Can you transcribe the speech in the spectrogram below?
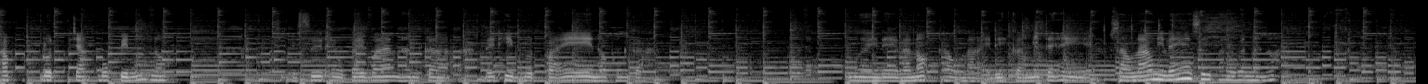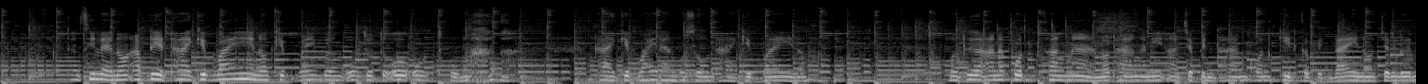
ขับรถจักรบ่เป็นเนาะจะไปซื้อแถวใกล้บ้านหันกะได้ทีบรถไปเนาะเพิ่นกะเมื่อยแน่แล้วเนาะเท่าหลายเด็กก็มีแต่ให้สาวลาวนี่แหละซื้อไปวันนั้นเนาะทั้งสิ้นเลยเนาะอัปเดตถ่ายเก็บไว้เนาะเก็บไว้เบิงโอโจโจโอโอ้ผม ถ่ายเก็บไว้ท่านผู้ชมถ่ายเก็บไว้เนาะบางเทื่ออนาคตข้างหน้าเนาะทางอันนี้อาจจะเป็นทางคอนกรีตก็เป็นได้เนาะจริญ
